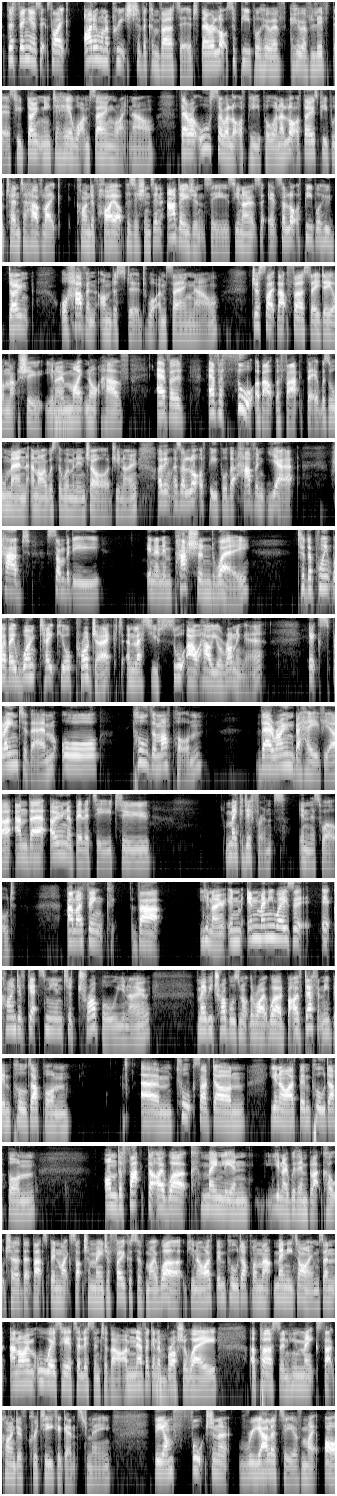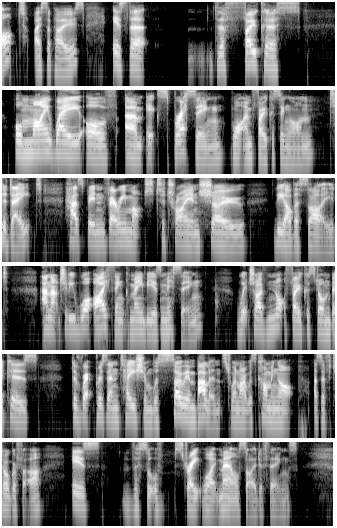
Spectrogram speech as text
the thing is, it's like I don't want to preach to the converted. There are lots of people who have who have lived this who don't need to hear what I'm saying right now. There are also a lot of people, and a lot of those people tend to have like kind of high up positions in ad agencies. You know, it's it's a lot of people who don't or haven't understood what I'm saying now. Just like that first AD on that shoot, you know, mm. might not have ever ever thought about the fact that it was all men and I was the woman in charge, you know. I think there's a lot of people that haven't yet had somebody in an impassioned way to the point where they won't take your project unless you sort out how you're running it, explain to them or pull them up on their own behavior and their own ability to make a difference in this world. And I think that you know, in in many ways it it kind of gets me into trouble, you know. Maybe trouble's not the right word, but I've definitely been pulled up on um talks I've done, you know, I've been pulled up on on the fact that I work mainly in you know within black culture that that's been like such a major focus of my work. You know I've been pulled up on that many times and and I'm always here to listen to that. I'm never going to brush away a person who makes that kind of critique against me. The unfortunate reality of my art I suppose is that the focus or my way of um, expressing what I'm focusing on to date has been very much to try and show the other side. And actually, what I think maybe is missing, which I've not focused on because the representation was so imbalanced when I was coming up as a photographer, is the sort of straight white male side of things.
